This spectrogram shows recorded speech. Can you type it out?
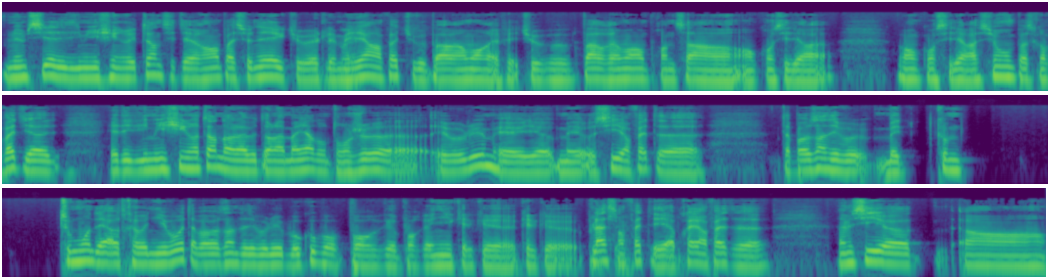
même s'il y a des diminishing returns, si t'es vraiment passionné et que tu veux être le meilleur, en fait, tu peux pas vraiment réfléchir, tu peux pas vraiment prendre ça en, en considéra- en considération. Parce qu'en fait, il y a, il y a des diminishing returns dans la, dans la manière dont ton jeu euh, évolue, mais, mais aussi, en fait, euh, t'as pas besoin d'évoluer, mais comme tout le monde est à très haut niveau, t'as pas besoin d'évoluer beaucoup pour, pour, pour gagner quelques, quelques places, en fait, et après, en fait, euh, même si euh, en,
